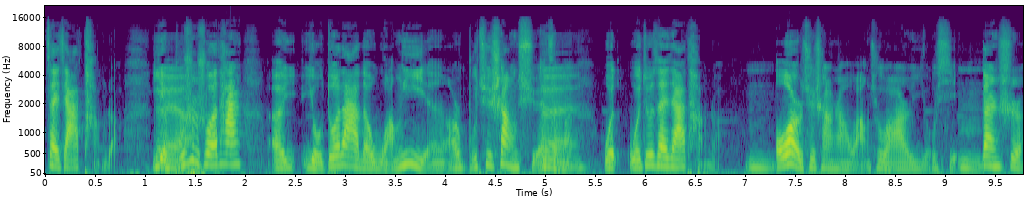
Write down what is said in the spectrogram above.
在家躺着，也不是说他呃有多大的网瘾而不去上学，怎么我我就在家躺着。嗯，偶尔去上上网，去玩玩游戏。嗯，但是，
